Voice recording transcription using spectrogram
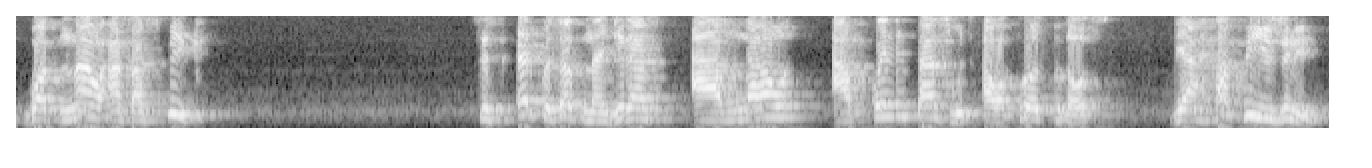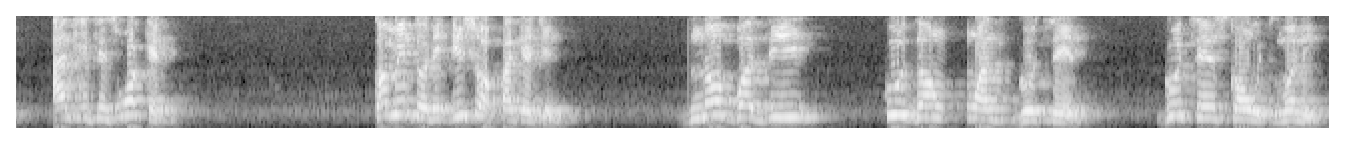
but now as I speak, 68% of Nigerians are now acquaintance with our products. They are happy using it, and it is working. Coming to the issue of packaging, nobody who don't want good things, good things come with money.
